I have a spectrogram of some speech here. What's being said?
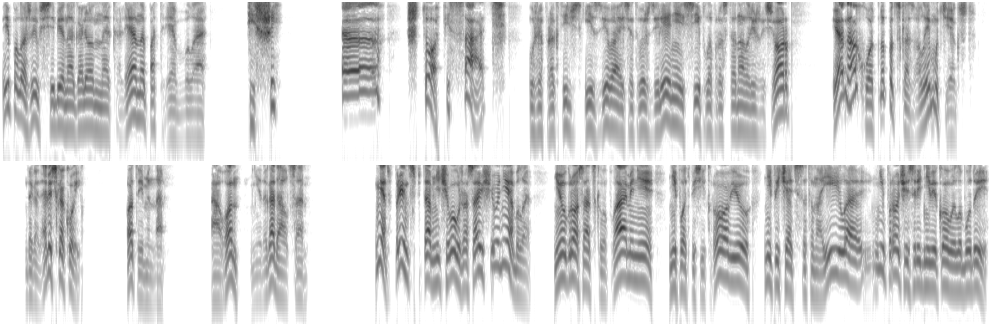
и, положив себе на оголенное колено, потребовала. — Пиши. «Э, — Что писать? Уже практически извиваясь от вожделения, сипло простонал режиссер, и она охотно подсказала ему текст. Догадались, какой? Вот именно. А он не догадался. Нет, в принципе, там ничего ужасающего не было — ни угроз адского пламени, ни подписей кровью, ни печати сатанаила, ни прочей средневековой лабуды.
